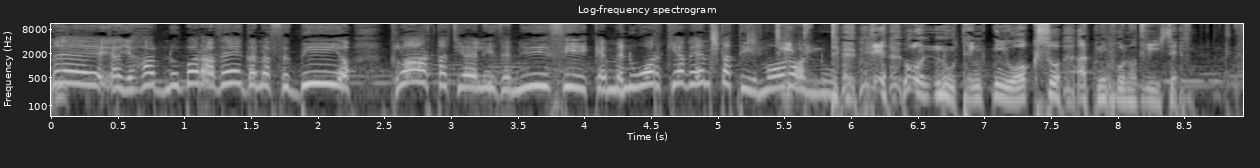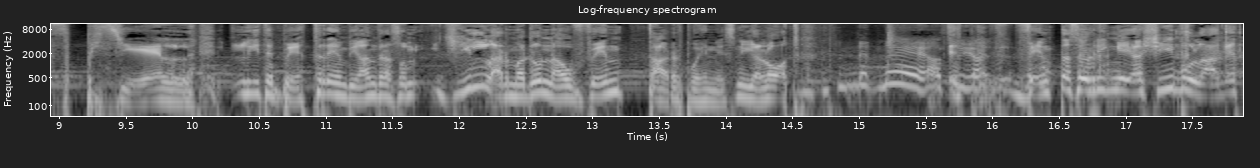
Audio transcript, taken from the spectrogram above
Nej, jag, jag hade nog bara vägarna förbi och klart att jag är lite nyfiken men nu orkar jag vänta till imorgon nu. Och nu tänkte ni också att ni på något vis speciell. Lite bättre än vi andra som gillar Madonna och väntar på hennes nya låt. Nej, alltså jag... Vänta så ringer jag skivbolaget.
